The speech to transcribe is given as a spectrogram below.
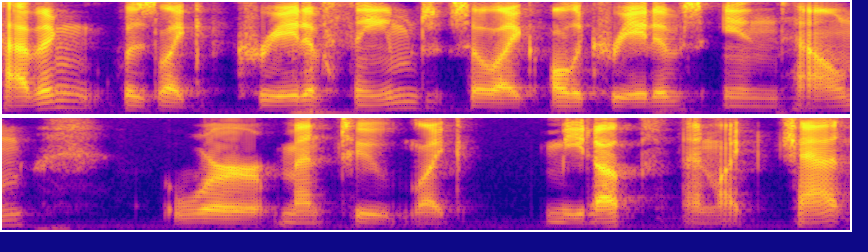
having was like creative themed. So like all the creatives in town were meant to like meet up and like chat.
